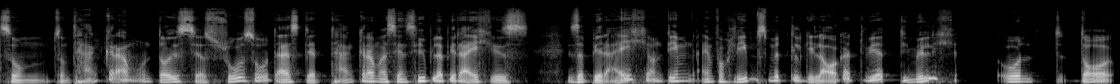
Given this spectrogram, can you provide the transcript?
zum, zum Tankraum und da ist es ja schon so, dass der Tankraum ein sensibler Bereich ist. ist ein Bereich, an dem einfach Lebensmittel gelagert wird, die Milch und da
